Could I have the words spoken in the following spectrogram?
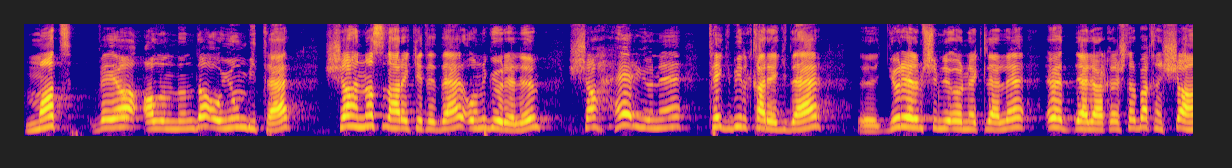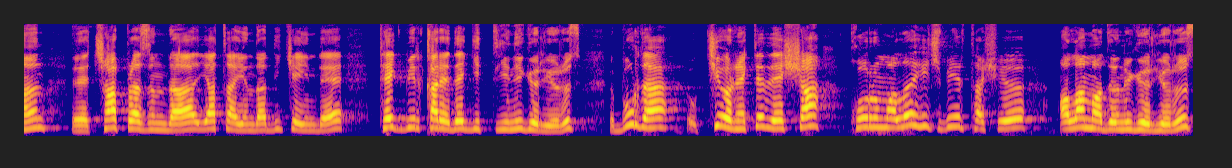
mat veya alındığında oyun biter. Şah nasıl hareket eder onu görelim. Şah her yöne tek bir kare gider. Ee, görelim şimdi örneklerle. Evet değerli arkadaşlar bakın şahın e, çaprazında, yatayında, dikeyinde tek bir karede gittiğini görüyoruz. Burada ki örnekte de şah korumalı hiçbir taşı alamadığını görüyoruz.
